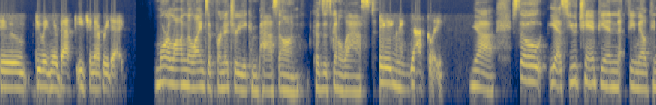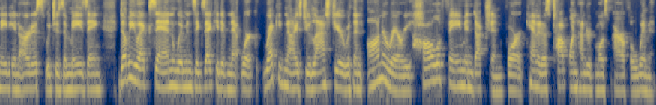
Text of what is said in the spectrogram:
to doing their best each and every day. More along the lines of furniture you can pass on because it's going to last. Exactly. Yeah. So, yes, you champion female Canadian artists, which is amazing. WXN, Women's Executive Network, recognized you last year with an honorary Hall of Fame induction for Canada's top 100 most powerful women.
